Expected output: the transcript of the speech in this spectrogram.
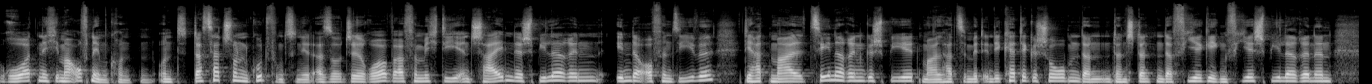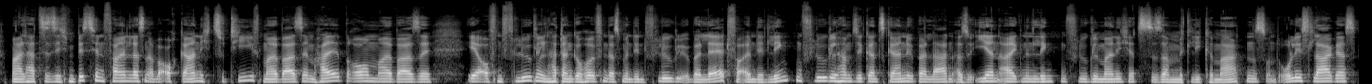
Rohr nicht immer aufnehmen konnten. Und das hat schon gut funktioniert. Also Jill Rohr war für mich die entscheidende Spielerin in der Offensive. Die hat mal Zehnerin gespielt, mal hat sie mit in die Kette geschoben, dann, dann standen da vier gegen vier Spielerinnen, mal hat sie sich ein bisschen fallen lassen, aber auch gar nicht zu tief. Mal war sie im Halbraum, mal war sie eher auf den Flügeln, hat dann geholfen, dass man den Flügel überlädt. Vor allem den linken Flügel haben sie ganz gerne überladen, also ihren eigenen linken Flügel meine ich jetzt zusammen mit Lieke Martens und Olis Lagers.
